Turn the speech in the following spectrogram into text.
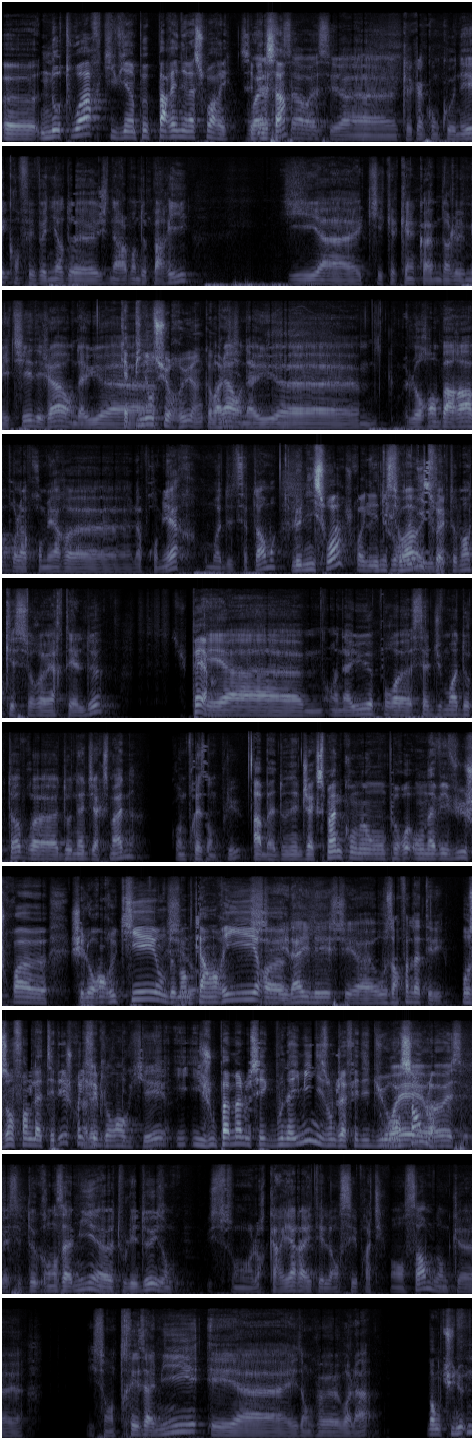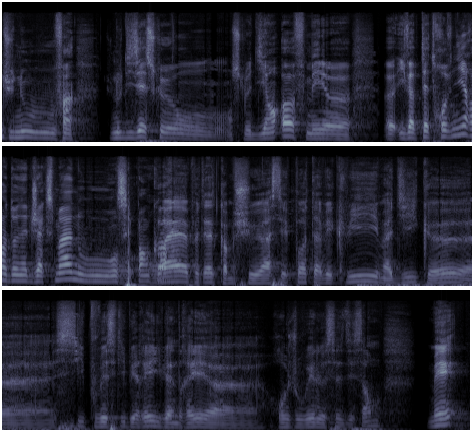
notoire qui vient un peu parrainer la soirée. C'est bien ça C'est ça, ouais. C'est quelqu'un qu'on connaît, qu'on fait venir de, généralement de Paris qui, qui est quelqu'un quand même dans le métier déjà. On a eu Capignon sur rue, hein, comme voilà, on, a eu Laurent Barra pour la première, la première au mois de septembre. Le Niçois, je crois qu'il est Niçois, exactement, qui est sur RTL2. Super. Et on a eu pour celle du mois d'octobre Donald Jacksman qu'on ne présente plus. Ah bah Donald Jacksman qu'on on, on avait vu je crois chez Laurent Ruquier, on ne demande qu'à en rire. Et là il est chez, aux enfants de la télé. Aux enfants de la télé, je crois qu'il fait Laurent Ruquier. Il, joue pas mal aussi avec Bounaïmin, ils ont déjà fait des duos ensemble. Ouais, ouais bah, c'est deux grands amis tous les deux, ils ont ils sont, leur carrière a été lancée pratiquement ensemble donc ils sont très amis et, et donc voilà. Donc tu, tu nous, enfin, tu nous disais ce qu'on on se le dit en off, mais euh, euh, il va peut-être revenir, Donald Jacksman, ou on ne sait pas encore? Ouais, peut-être. Comme je suis assez pote avec lui, il m'a dit que euh, s'il pouvait se libérer, il viendrait rejouer le 16 décembre. Mais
